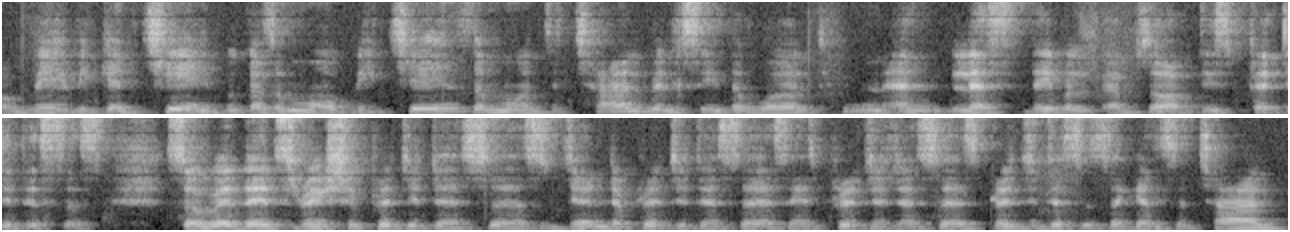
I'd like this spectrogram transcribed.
of way we can change because the more we change, the more the child will see the world and less they will absorb these prejudices. So whether it's racial prejudices, gender prejudices, age prejudices, prejudices against the child,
